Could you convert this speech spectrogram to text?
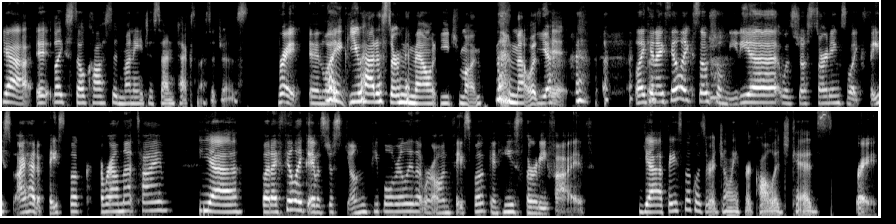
Yeah, it like still costed money to send text messages. Right. And Like, like, you had a certain amount each month, and that was Yeah. it. like, and I feel like social media was just starting. So like face I had a Facebook around that time, yeah, but I feel like it was just young people really that were on Facebook and he's 35. yeah. Facebook was originally for college kids, Right.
